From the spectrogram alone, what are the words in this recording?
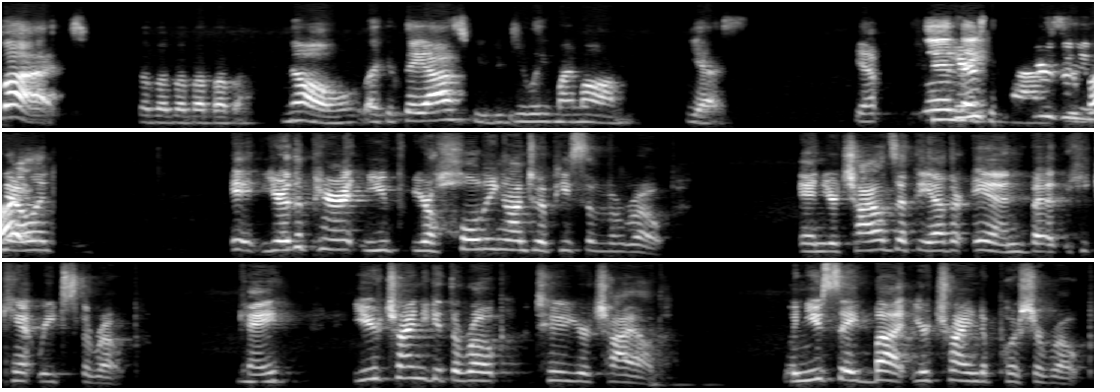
but blah, blah, blah, blah, blah, blah. no, like if they ask you, did you leave my mom? Yes. Yep. Then Here's- Here's an analogy. It, you're the parent, you, you're holding onto a piece of a rope and your child's at the other end, but he can't reach the rope. Okay. You're trying to get the rope to your child. When you say but, you're trying to push a rope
